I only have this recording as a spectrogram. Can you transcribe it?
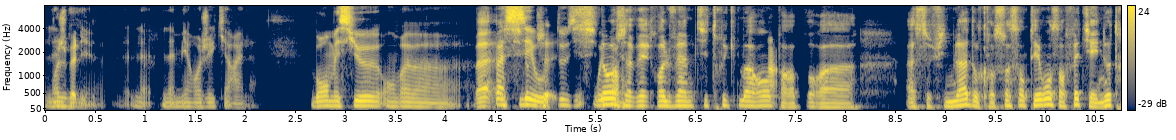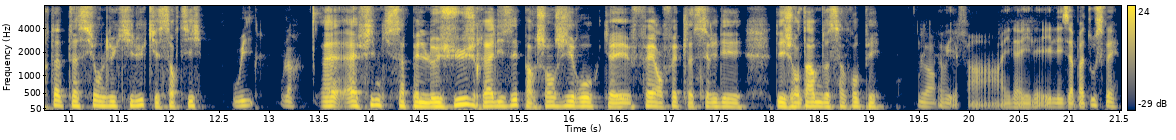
moi je L'ami, valide. euh, la- L'ami Roger Carrel. Bon, messieurs, on va Bah, passer sinon, au deuxième. Sinon, j'avais relevé un petit truc marrant Ah. par rapport à, à ce film-là. Donc en 71, en fait, il y a une autre adaptation de Lucky Luke qui est sortie. Oui. Un, un film qui s'appelle Le Juge, réalisé par Jean Giraud, qui avait fait en fait la série des, des gendarmes de Saint-Tropez. Ah oui, enfin, il, a, il, a- il les a pas tous faits.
